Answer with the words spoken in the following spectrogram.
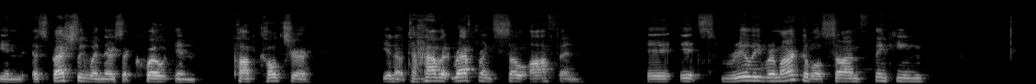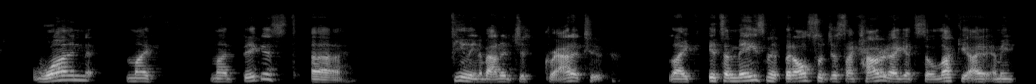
in especially when there's a quote in pop culture you know to have it referenced so often it, it's really remarkable. So i'm thinking one my my biggest uh feeling about it is just gratitude. Like it's amazement but also just like how did i get so lucky? I, I mean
